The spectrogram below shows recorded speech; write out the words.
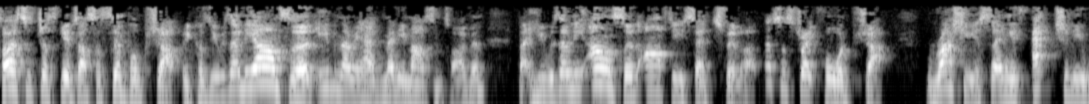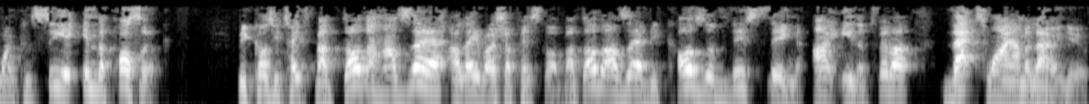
Tosfos just gives us a simple pshat because he was only answered, even though he had many Masim Tovim, but he was only answered after he said tefillah. That's a straightforward pshat. Rashi is saying it's actually one can see it in the posuk because he takes Badada Hazer Ale Rosh Piska. Badada Hazer, because of this thing, i.e. the tefillah, that's why I'm allowing you.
